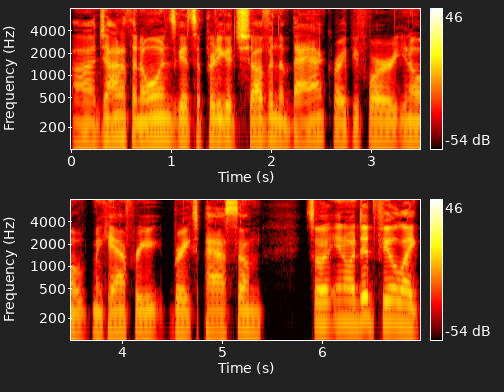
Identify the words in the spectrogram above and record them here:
uh, Jonathan Owens gets a pretty good shove in the back right before you know McCaffrey breaks past him. So you know it did feel like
